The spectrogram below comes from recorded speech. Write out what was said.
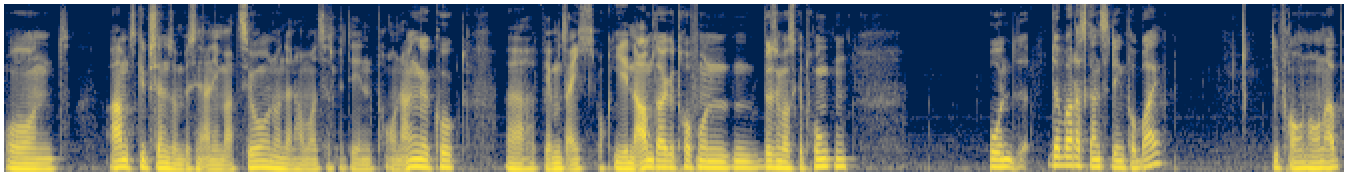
Und abends gibt es dann so ein bisschen Animation und dann haben wir uns das mit den Frauen angeguckt. Äh, wir haben uns eigentlich auch jeden Abend da getroffen und ein bisschen was getrunken. Und da war das ganze Ding vorbei. Die Frauen hauen ab.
